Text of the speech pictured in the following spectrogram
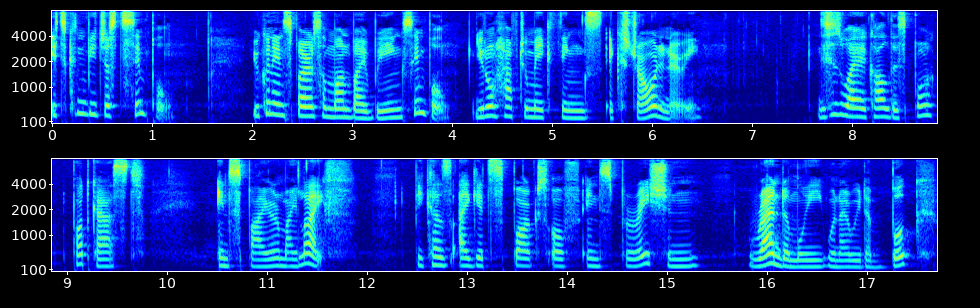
It can be just simple. You can inspire someone by being simple. You don't have to make things extraordinary. This is why I call this po- podcast Inspire My Life, because I get sparks of inspiration randomly when I read a book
